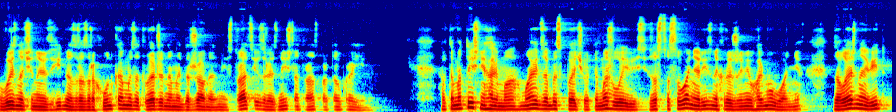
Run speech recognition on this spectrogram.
визначеною згідно з розрахунками, затвердженими Державною адміністрацією залізничного транспорту України. Автоматичні гальма мають забезпечувати можливість застосування різних режимів гальмування залежно від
